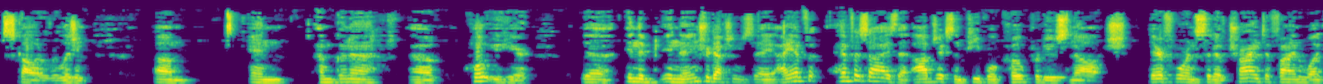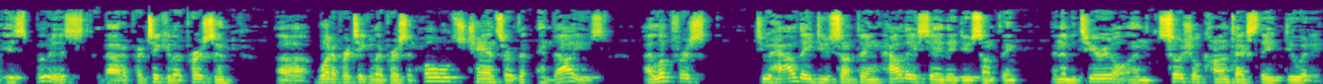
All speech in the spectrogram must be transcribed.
scholar of religion. Um, and I'm to uh, quote you here in the in the introduction you say I emph- emphasize that objects and people co-produce knowledge. Therefore, instead of trying to find what is Buddhist about a particular person, uh, what a particular person holds, chants, or and values, I look first to how they do something, how they say they do something, and the material and social context they do it in.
